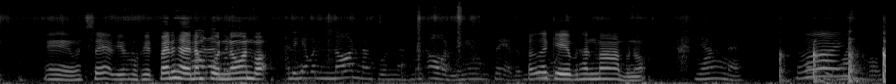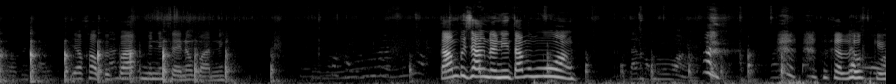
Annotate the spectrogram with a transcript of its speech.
ชรเออ มันแซ่บอยังบ่เผ็ดไปได้ใส่น้ำปนนอนบ่อันนี้ให้มันนอนนะคุณนะมันอ่อนนี่ยังแสบเลยเขาเอ้ยเกบ่ทันมาบ่เนาะย่างไหนเอ้ยมันบอกจะไปใช้เดี๋ยวเข้าไปปะมีในใส่นอกบ้านนี่ตำไปช่างเดี๋ยวนี้ตำมะม่วงตั้มมะม่วง กันลูกกี่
